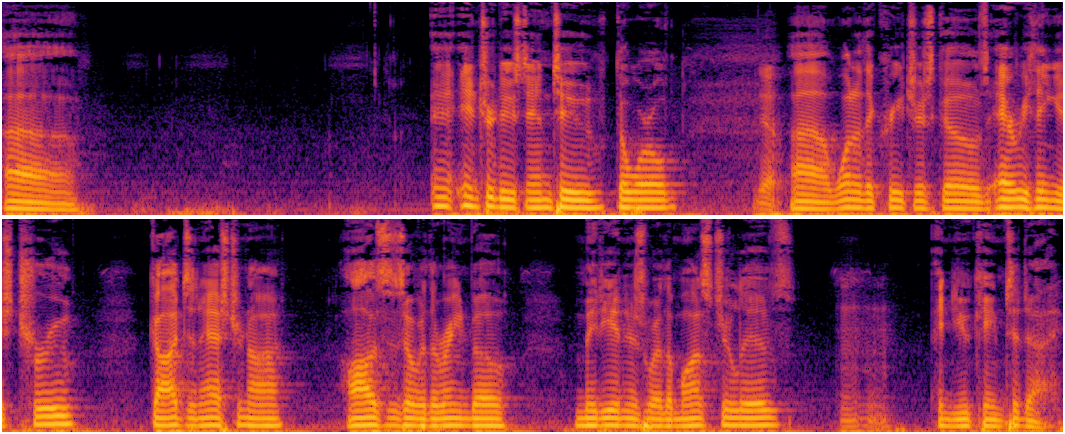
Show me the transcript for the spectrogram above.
uh, introduced into the world. Yeah. Uh, one of the creatures goes, "Everything is true. God's an astronaut. Oz is over the rainbow. Midian is where the monster lives, Mm-hmm. and you came to die."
